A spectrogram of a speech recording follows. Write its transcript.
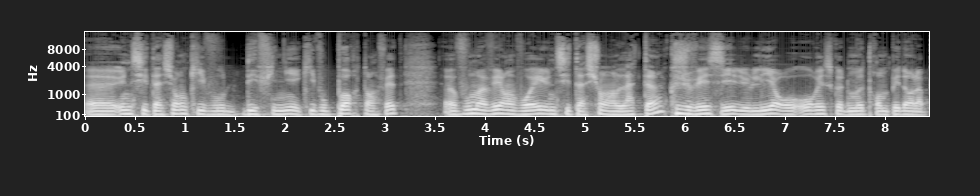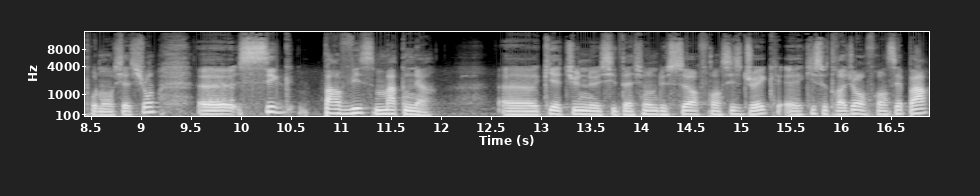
euh une citation qui vous définit et qui vous porte en fait, euh, vous m'avez envoyé une citation en latin que je vais essayer de lire au, au risque de me tromper dans la prononciation. Sig parvis magna. Euh, qui est une citation de Sir Francis Drake, euh, qui se traduit en français par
